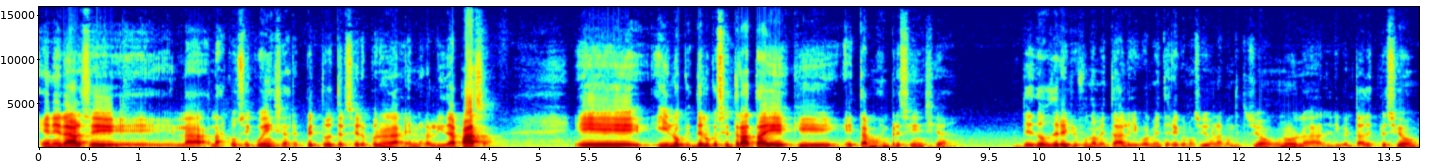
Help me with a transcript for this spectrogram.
generarse las consecuencias respecto de terceros, pero en realidad pasa. Eh, y de lo que se trata es que estamos en presencia de dos derechos fundamentales igualmente reconocidos en la Constitución. Uno, la libertad de expresión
